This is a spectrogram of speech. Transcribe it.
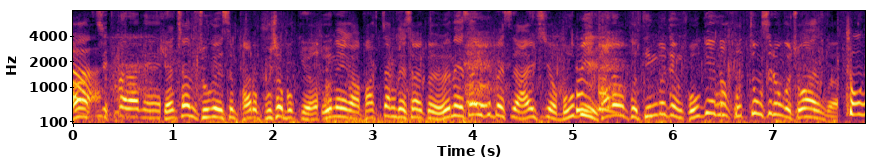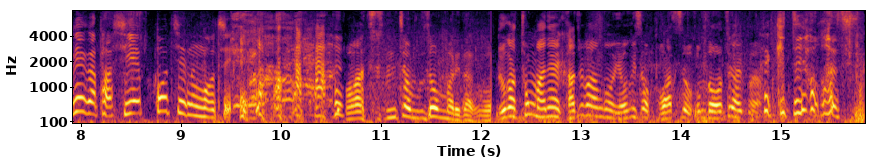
아 찌발하네 괜찮은 조개 있으면 바로 부셔볼게요 은혜가 박장대소 할 거예요 은혜 사이코패스 알지요 모비 달아놓고 뒹굴뒹굴 고개가 고통스러운 거 좋아하는 거야 조개가 다시 예뻐지는 거지. 와 진짜 무서운 말이다 그거 누가 통 만약에 가져간 거 여기서 보았어 그럼 너 어떻게 할 거야? 이렇게 뛰어가지고.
